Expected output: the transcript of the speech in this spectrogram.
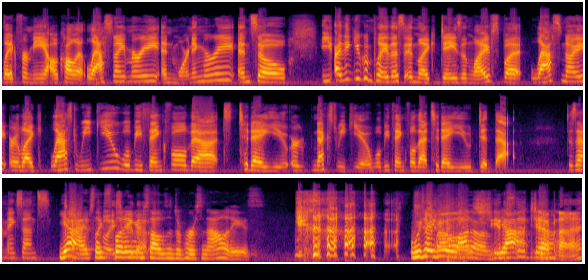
like for me, I'll call it last night Marie and morning Marie. And so I think you can play this in like days and lives, but last night or like last week you will be thankful that today you or next week you will be thankful that today you did that. Does that make sense? yeah it's like totally splitting that up. into personalities which i do a lot of She's yeah a Gemini.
